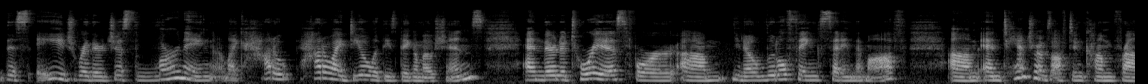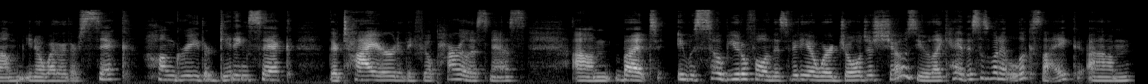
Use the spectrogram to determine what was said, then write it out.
this age where they're just learning like how do how do i deal with these big emotions? And they're notorious for um, you know little things setting them off. Um, and tantrums often come from you know whether they're sick hungry they're getting sick they're tired or they feel powerlessness um, but it was so beautiful in this video where Joel just shows you, like, hey, this is what it looks like um,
